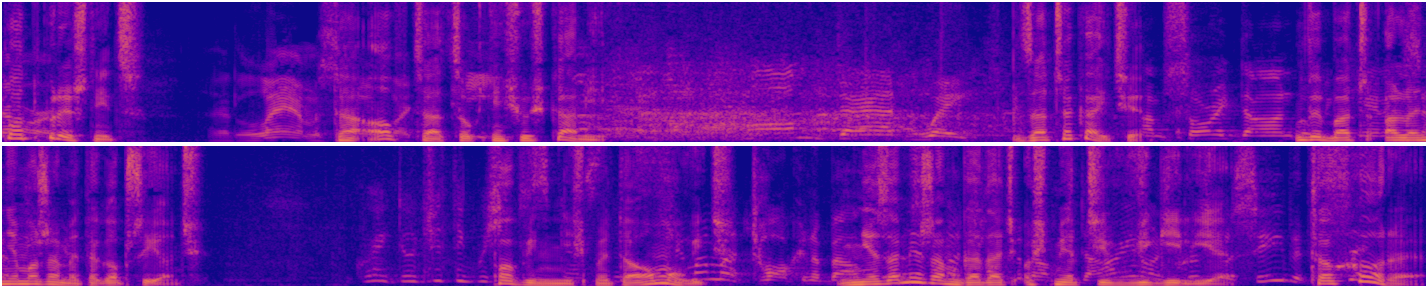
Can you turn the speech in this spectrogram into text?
Pod prysznic. Ta owca cuchnie siuśkami. Zaczekajcie. Wybacz, ale nie możemy tego przyjąć. Powinniśmy to omówić. Nie zamierzam gadać o śmierci w Wigilię. To chore.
